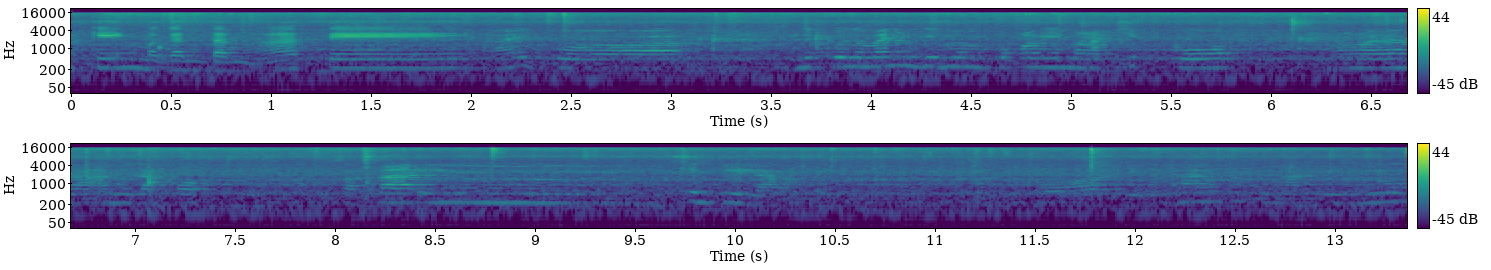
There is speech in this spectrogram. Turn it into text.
aking magandang ate. Ay po. Ano po naman, hindi mo po kami mga chip ko. Mga ano lang po. Pagkain simple lang. Po, dinahan po natin yung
